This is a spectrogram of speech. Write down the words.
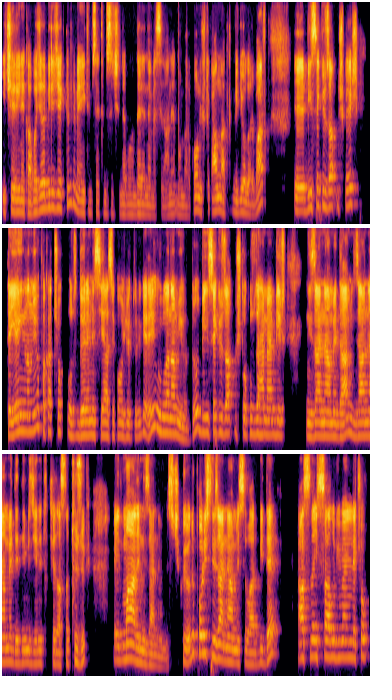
İçeriğini kabaca da bilecektim değil mi? Eğitim setimiz içinde bunun derinlemesini hani bunları konuştuk, anlattık, videoları var. Ee, 1865 de yayınlanıyor fakat çok o dönemin siyasi konjonktürü gereği uygulanamıyordu. 1869'da hemen bir nizamname daha, nizamname dediğimiz yeni Türkçe'de aslında tüzük, e, maden nizamnamesi çıkıyordu. Polis nizamnamesi var bir de aslında iş sağlığı güvenliğiyle çok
